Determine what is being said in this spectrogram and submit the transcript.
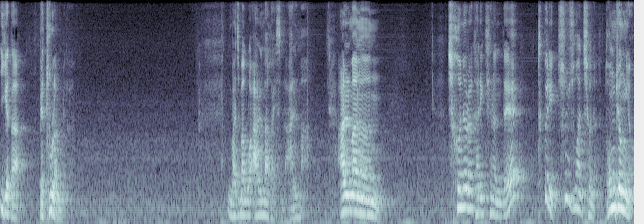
이게 다 베툴라입니다. 마지막으로 알마가 있습니다. 알마. 알마는 처녀를 가리키는데 특별히 순수한 처녀, 동정녀,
